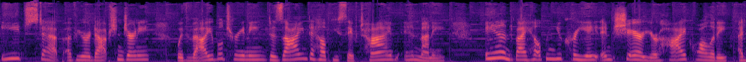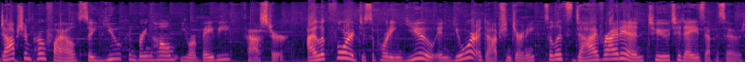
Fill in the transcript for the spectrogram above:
each step of your adoption journey with valuable training designed to help you save time and money and by helping you create and share your high quality adoption profile so you can bring home your baby faster. I look forward to supporting you in your adoption journey, so let's dive right into today's episode.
